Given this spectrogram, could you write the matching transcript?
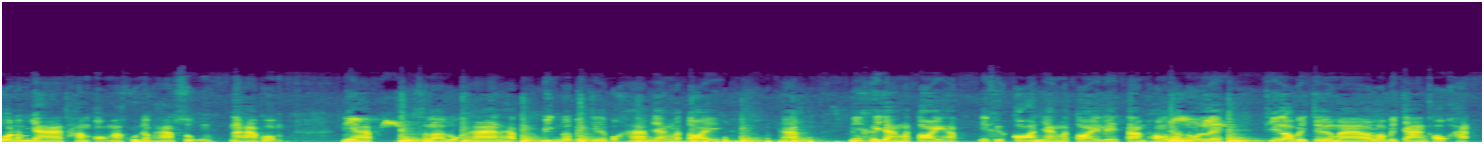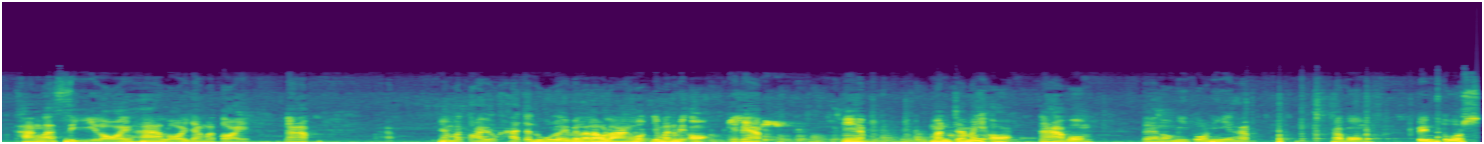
ตัวน้ำยาทำออกมาคุณภาพสูงนะครับผมนี่ครับสำหรับลูกค้านะครับ วิ่งรถไปเจอพวกคราบยางมาตอยนะครับนี่คือยางมาตอยครับนี่คือก้อนยางมาตอยเลยตามท้องถนนเลย ที่เราไปเจอมาแล้วเราไปจ้างเขาขัดครั้งละ 400 500ยางมาตอยนะครับครับยางมาตอยลูกค้าจะรู้เลยเวลาเราล้างรถนี่มันไม่ออกเห็นไหมครับนี่ครับ มันจะไม่ออกนะครับผม แต่เรามีตัวนี้ครับครับผมเป็นตัวเซ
